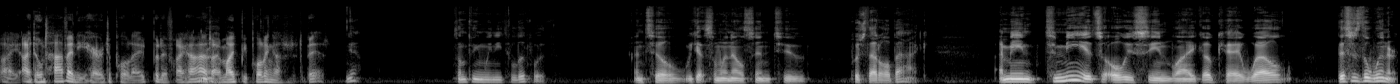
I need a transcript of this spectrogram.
I, I don't have any hair to pull out, but if I had, I might be pulling at it a bit. Yeah. Something we need to live with until we get someone else in to push that all back. I mean, to me, it's always seemed like, okay, well, this is the winner.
